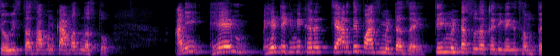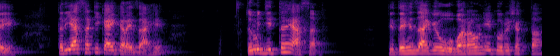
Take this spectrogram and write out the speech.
चोवीस तास आपण कामात नसतो. आणि हे हे टेक्निक खरं चार ते पाच मिनटाचं आहे. तीन मिनटातसुद्धा कधी कधी थांबतंय. तर यासाठी काय करायचं आहे? तुम्ही जिथंही असाल तिथं हे जागे उभा राहूनही करू शकता.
